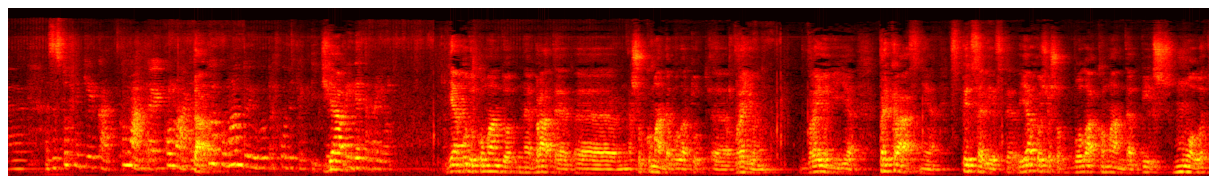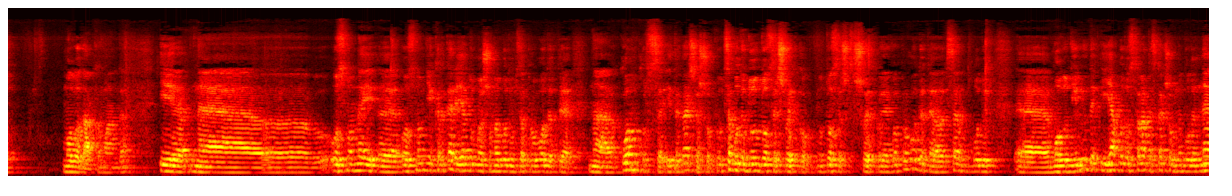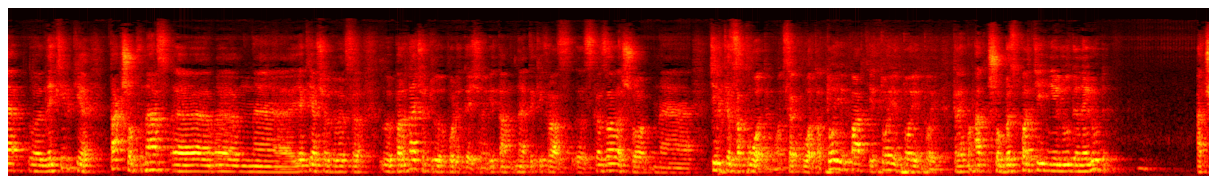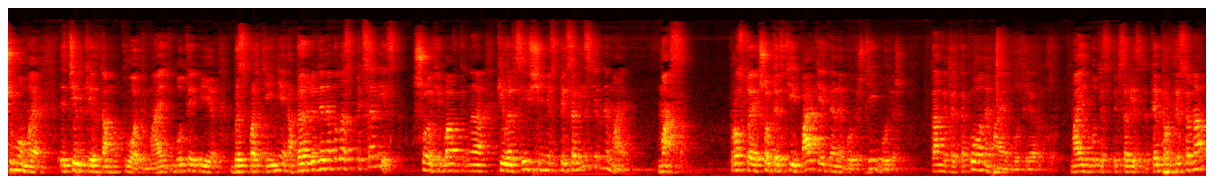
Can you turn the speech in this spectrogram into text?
Е, Заступники яка? Команда. Команда. Так. Якою командою ви приходите? Чи Я- ви прийдете в район? Я буду команду е, брати, е, щоб команда була тут е, в районі. В районі є прекрасні спеціалісти. Я хочу, щоб була команда більш молодь, молода команда. І е, е, основний, е, основні критерії, я думаю, що ми будемо це проводити на конкурси і так далі, щоб ну, це буде досить швидко, ну, досить швидко, як ви проводите, але це будуть молоді люди. І я буду старатися так, щоб вони були не, не тільки так, щоб в нас, е, е, е, як я вчора дивився е, передачу політичну, і там не такі фраз е, сказали, що е, тільки за квотами. Оце квота тої партії, тої, тої, тої. Треба, а що безпартійні люди не люди? А чому ми тільки там квоти? Мають бути і безпартійні, аби людина була спеціаліст. Що хіба на Ківерцівщині спеціалістів немає? Маса. Просто якщо ти в тій партії, ти не будеш, в тій будеш. Там і так такого не має бути, я рахую. Мають бути спеціалісти. Ти професіонал?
